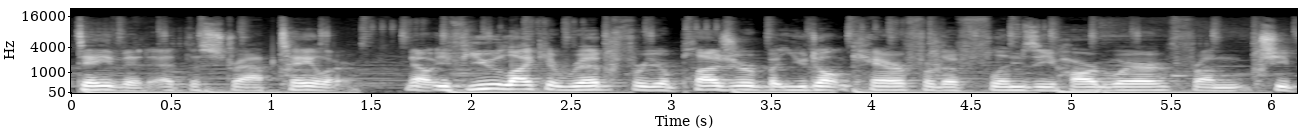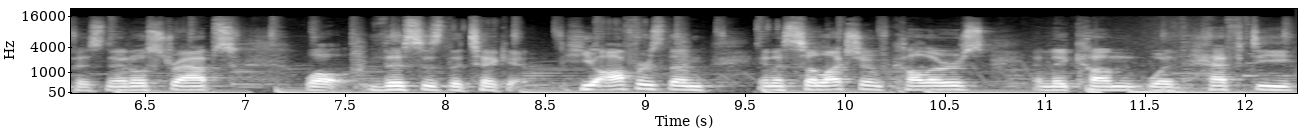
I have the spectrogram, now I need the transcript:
David at the Strap Tailor. Now, if you like it ribbed for your pleasure, but you don't care for the flimsy hardware from cheapest NATO straps, well, this is the ticket. He offers them in a selection of colors, and they come with hefty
